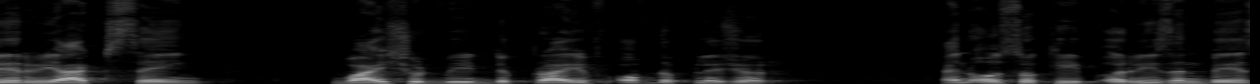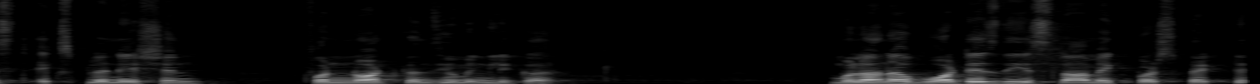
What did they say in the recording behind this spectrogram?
they react saying why should be deprive of the pleasure and also keep a reason based explanation for not consuming liquor Maulana what is the Islamic perspective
